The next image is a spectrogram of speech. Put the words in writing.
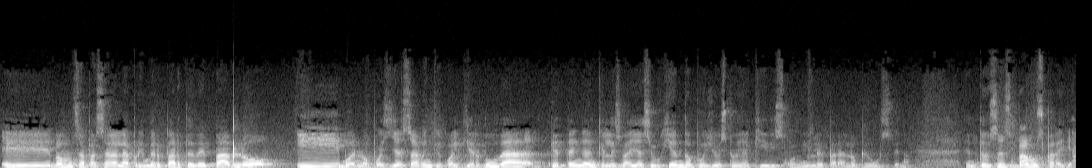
eh, vamos a pasar a la primera parte de Pablo y bueno, pues ya saben que cualquier duda que tengan que les vaya surgiendo, pues yo estoy aquí disponible para lo que gusten. Entonces, vamos para allá.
